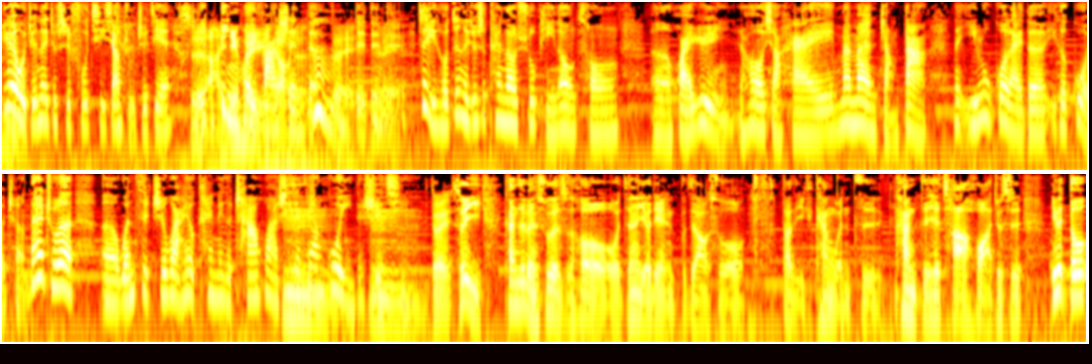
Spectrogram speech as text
因为我觉得那就是夫妻相处之间是一定会发生的。对对对对，这里头真的就是看到书皮那种从呃怀孕，然后小孩慢慢长大，那一路过来的一个过程。当然除了呃文字之外，还有看那个插画，是一件非常过瘾的事情。对，所以看这本书的时候，我真的有点不知道说，到底看文字看这些插画就是。因为都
